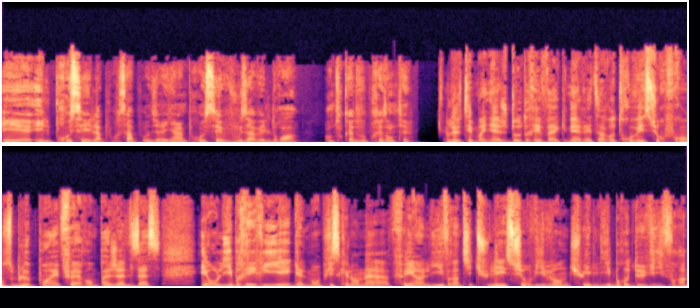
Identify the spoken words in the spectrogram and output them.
Et, et le procès est là pour ça, pour dire il y a un procès, vous avez le droit, en tout cas, de vous présenter. Le témoignage d'Audrey Wagner est à retrouver sur francebleu.fr en page Alsace et en librairie également puisqu'elle en a fait un livre intitulé Survivante, tu es libre de vivre.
